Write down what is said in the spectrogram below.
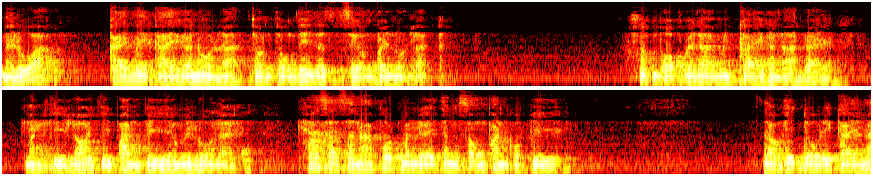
ไม่รู้อะไกลไม่ไกลก็นู่นละจนตรงที่จะเสื่อมไปนู่นละบอกไม่ได้มันไกลขนาดใดมันกี่ร้อยกี่พันปียังไม่รู้เลยเพราะศาสนาพุทธมันเหลือตั้งสองพันกว่าปีเราคิดดูดิไกลไหม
